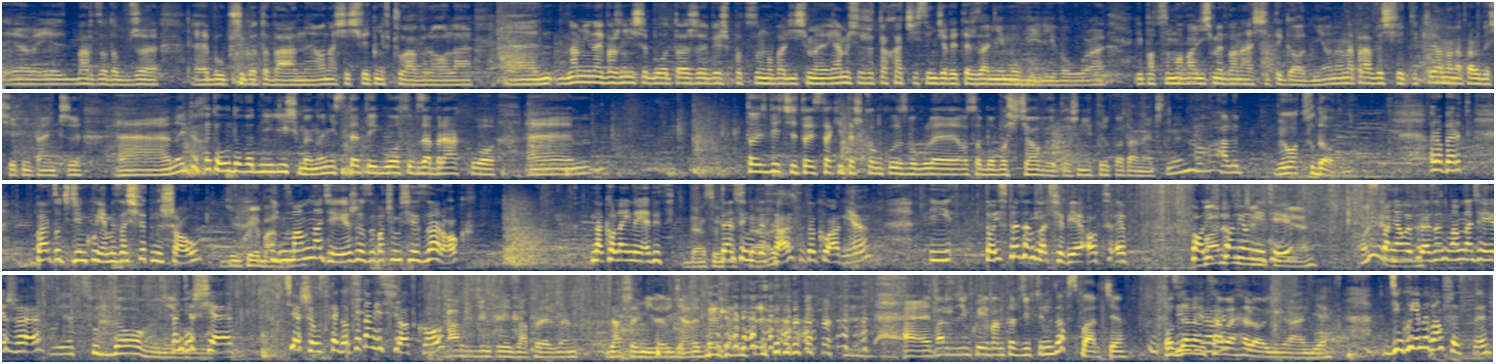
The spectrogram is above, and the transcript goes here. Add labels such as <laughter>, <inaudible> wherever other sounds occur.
Bardzo dobrze e, był przygotowany. Ona się świetnie wczuła w rolę. E, Dla mnie najważniejsze było to, że wiesz, podsumowaliśmy. Ja myślę, że trochę ci sędziowie też za nie mówili w ogóle. I podsumowaliśmy 12 tygodni. Ona naprawdę świetnie kli, ona naprawdę świetnie tańczy. E, No i trochę to udowodniliśmy. No niestety głosów zabrakło. Em, to jest, wiecie, to jest taki też konkurs w ogóle osobowościowy, też nie tylko taneczny, no ale było cudownie. Robert, bardzo Ci dziękujemy za świetny show. Dziękuję I bardzo. mam nadzieję, że zobaczymy się za rok na kolejnej edycji Dancing with the with the Stars. Dokładnie. I to jest prezent dla Ciebie od e, Polish Bardzo Community. dziękuję. Ojej. Wspaniały prezent. Mam nadzieję, że Ojej, cudownie. będziesz w się ogóle. Cieszył z tego, co tam jest w środku. Bardzo dziękuję za prezent. Zawsze mile widziane prezenty. <laughs> e, bardzo dziękuję wam też dziewczyny za wsparcie. Pozdrawiam Dzięki, całe Hello Irlandię. Dziękujemy Wam wszyscy.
